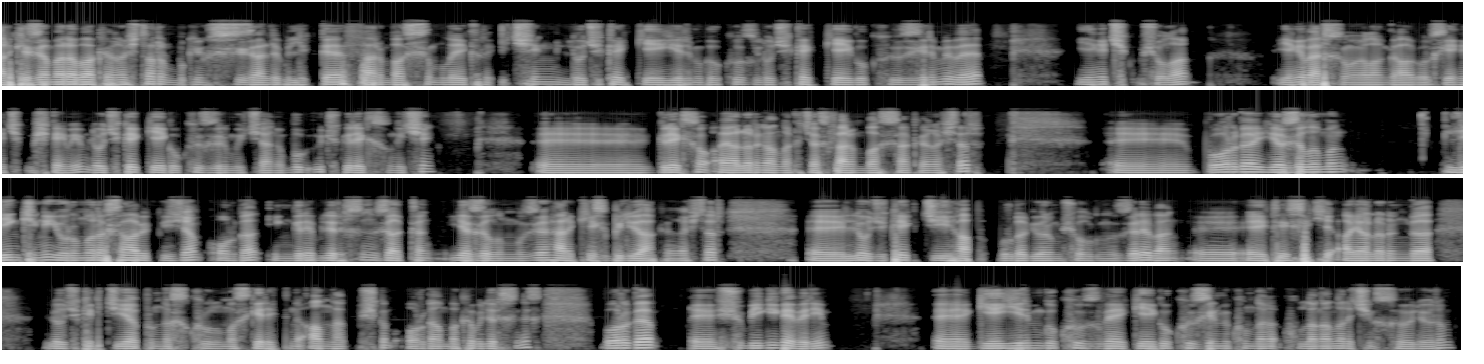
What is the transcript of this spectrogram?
Herkese merhaba arkadaşlar. Bugün sizlerle birlikte Fernbus Simulator için Logitech G29, Logitech G920 ve yeni çıkmış olan, yeni versiyon olan doğrusu yeni çıkmış demeyeyim, Logitech G923 yani bu 3 direksiyon için eee direksiyon ayarlarını anlatacağız Fernbus arkadaşlar. Eee, bu arada yazılımın linkini yorumlara sabitleyeceğim. Oradan indirebilirsiniz. Zaten yazılımımızı herkes biliyor arkadaşlar. E, Logitech G-Hub burada görmüş olduğunuz üzere ben e, ETS2 ayarlarında Logitech G-Hub'ın nasıl kurulması gerektiğini anlatmıştım. Oradan bakabilirsiniz. Bu arada e, şu bilgiyi de vereyim. E, G29 ve G920 kullan kullananlar için söylüyorum.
